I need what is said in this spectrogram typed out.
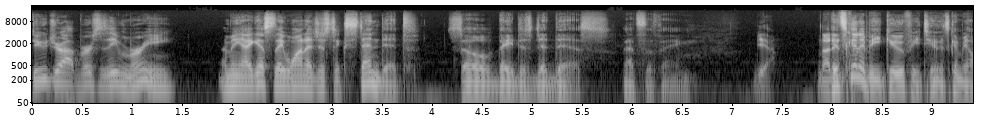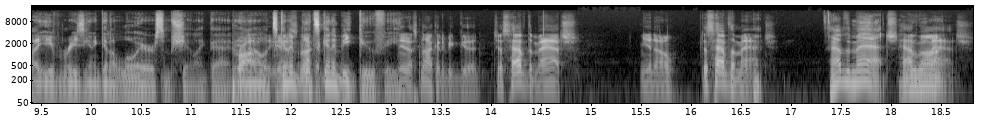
Doudrop versus Eva Marie, I mean, I guess they want to just extend it, so they just did this. That's the thing. Yeah. Not It's going to be goofy too. It's going to be like Eva Marie's going to get a lawyer or some shit like that. you know? It's going to it's going to be goofy. and it's not going to be good. Just have the match. You know, just have the match. Have the match. Have Move the on. match.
